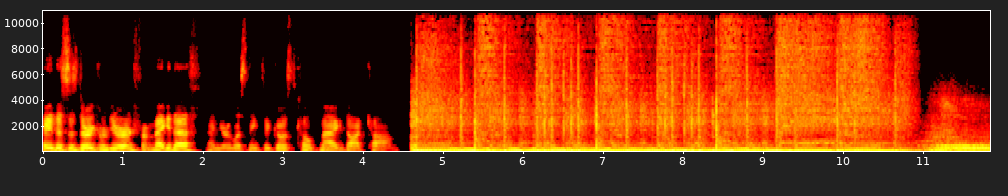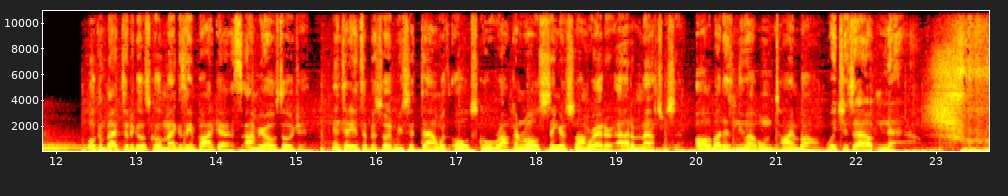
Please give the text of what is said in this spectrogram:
Hey, this is Dirk Verbeuren from Megadeth, and you're listening to GhostCultMag.com. Welcome back to the Ghost Cult Magazine podcast. I'm your host, OJ. In today's episode, we sit down with old school rock and roll singer songwriter Adam Masterson, all about his new album, Time Bomb, which is out now.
